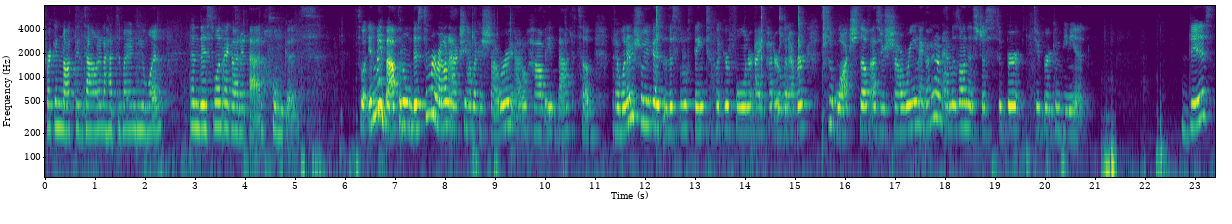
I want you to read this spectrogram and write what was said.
freaking knocked it down and I had to buy a new one. And this one, I got it at Home Goods. So in my bathroom, this time around, I actually have like a shower. I don't have a bathtub, but I wanted to show you guys this little thing to put your phone or iPad or whatever to watch stuff as you're showering. I got it on Amazon. It's just super duper convenient. This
